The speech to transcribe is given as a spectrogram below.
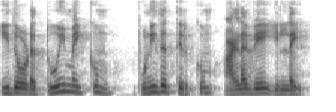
இதோட தூய்மைக்கும் புனிதத்திற்கும் அளவே இல்லை.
